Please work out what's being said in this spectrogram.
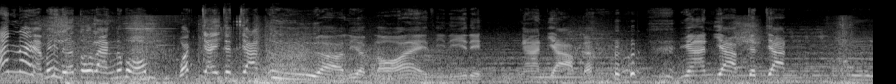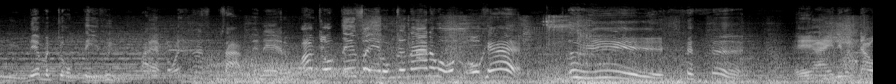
อันน่ะไม่เหลือตัวหลังนะผม วัดใจจะจัดเออเรียบร้อย ทีนี้ดิ งานหยาบนะ งานหยาบจะจัดอืมเนี่ยมันโจมตีถึง853 แน่ๆนะอ้าวโจมตีสี่ผมชนะนะผม โอเคเอ้ย AI นี่มันเดา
